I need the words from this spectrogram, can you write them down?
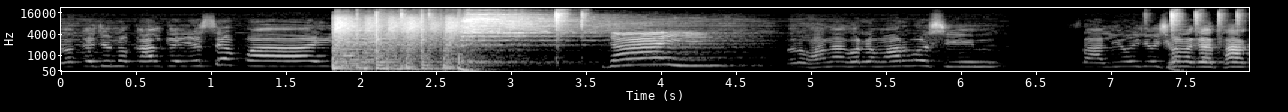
তোকে জন্য কালকে এসে পাই। যাই। তোর ভাঙা ঘরে মারবো সিন শালি ওই ওই সঙ্গে থাক।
